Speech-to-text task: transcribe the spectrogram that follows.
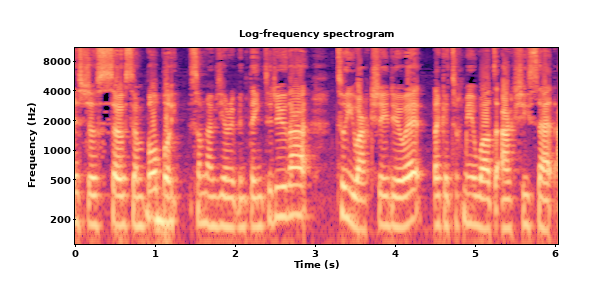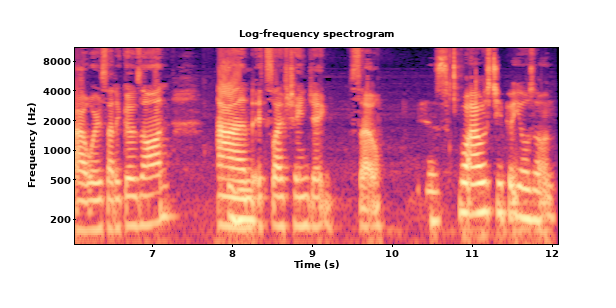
It's just so simple, but sometimes you don't even think to do that till you actually do it. Like it took me a while to actually set hours that it goes on, and mm-hmm. it's life changing. So, what hours do you put yours on?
